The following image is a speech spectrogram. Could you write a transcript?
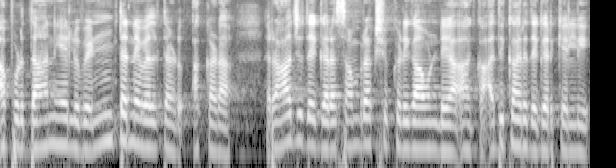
అప్పుడు దానియలు వెంటనే వెళ్తాడు. అక్కడ రాజు దగ్గర సంరక్షకుడిగా ఉండే ఆ అధికారి దగ్గరికి వెళ్ళి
